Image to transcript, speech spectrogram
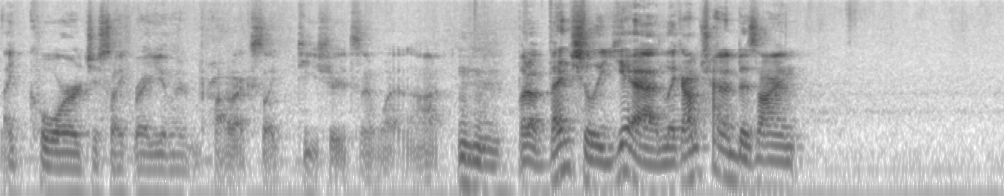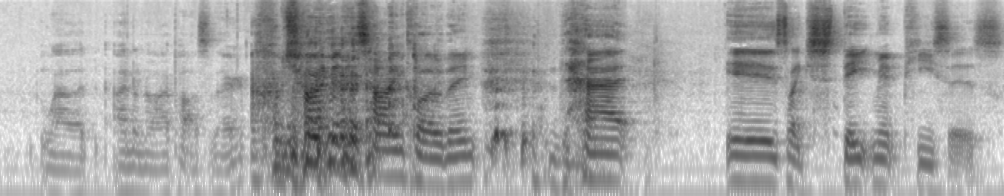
like core, just like regular products like T-shirts and whatnot. Mhm. But eventually, yeah, like I'm trying to design. Wow, I don't know. I paused there. I'm trying to design clothing that is like statement pieces.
